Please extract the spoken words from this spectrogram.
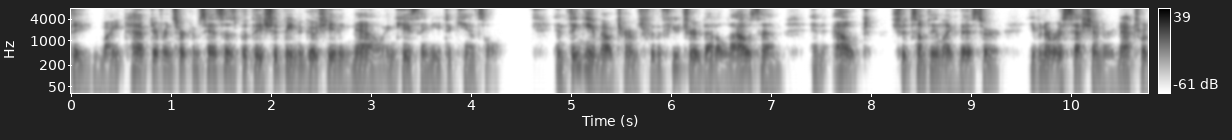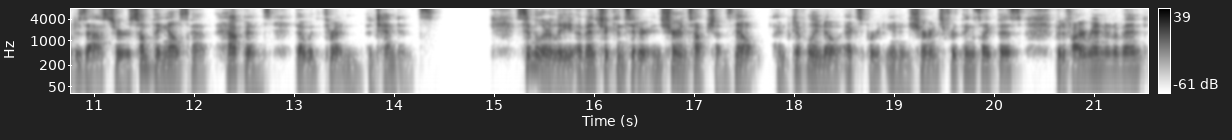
They might have different circumstances, but they should be negotiating now in case they need to cancel. And thinking about terms for the future that allows them an out should something like this or even a recession or natural disaster or something else that happens that would threaten attendance. Similarly, events should consider insurance options. Now, I'm definitely no expert in insurance for things like this, but if I ran an event,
